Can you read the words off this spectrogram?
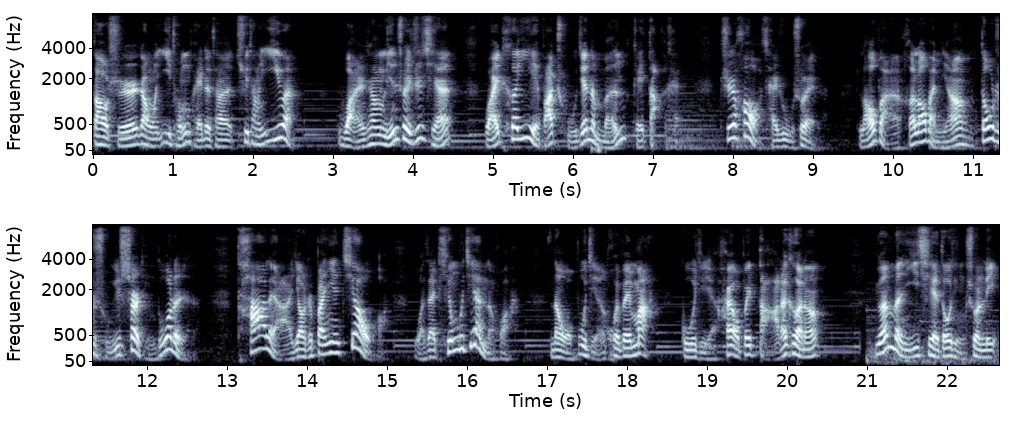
到时让我一同陪着她去趟医院。晚上临睡之前，我还特意把储间的门给打开，之后才入睡的。老板和老板娘都是属于事儿挺多的人，他俩要是半夜叫我，我再听不见的话，那我不仅会被骂。估计还有被打的可能。原本一切都挺顺利，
